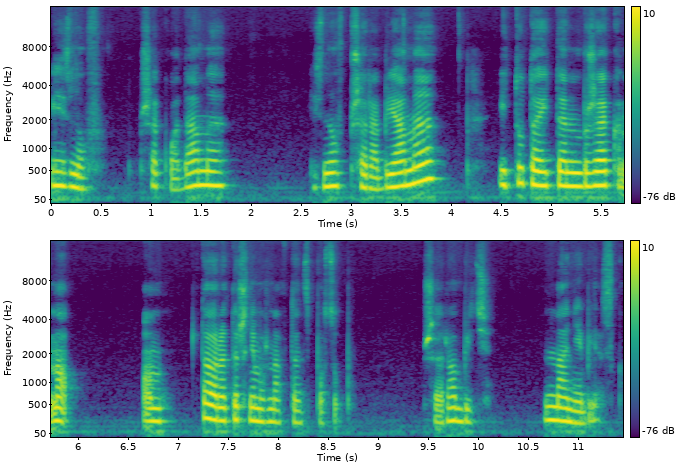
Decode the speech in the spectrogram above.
I znów przekładamy i znów przerabiamy. I tutaj ten brzeg, no, on teoretycznie można w ten sposób przerobić na niebiesko,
